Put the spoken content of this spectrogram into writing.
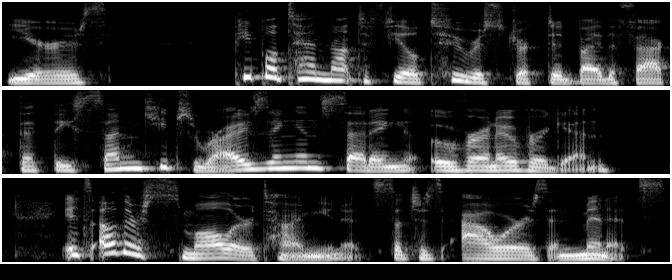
years. People tend not to feel too restricted by the fact that the sun keeps rising and setting over and over again. It's other smaller time units, such as hours and minutes,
